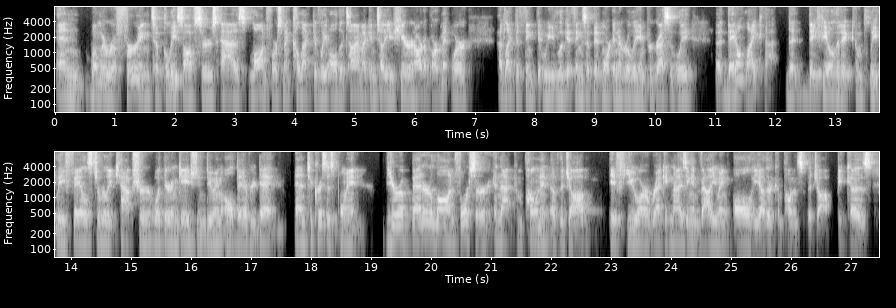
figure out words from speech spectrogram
And when we're referring to police officers as law enforcement collectively all the time, I can tell you here in our department, where I'd like to think that we look at things a bit more integrally and progressively, uh, they don't like that. That they feel that it completely fails to really capture what they're engaged in doing all day, every day. And to Chris's point, you're a better law enforcer in that component of the job if you are recognizing and valuing all the other components of the job because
